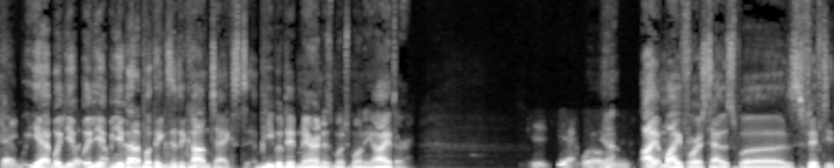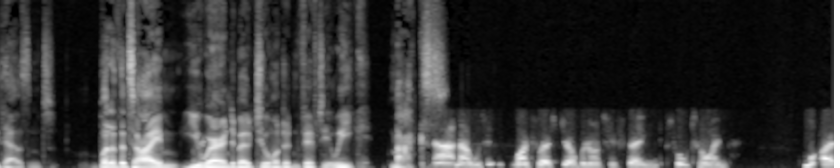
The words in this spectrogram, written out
then. Yeah, well, you, But, well, you you, got to put things into context. People didn't earn as much money either. Yeah, well, Yeah, I mean, I, my first house was fifty thousand, but at the time you earned about two hundred and fifty a week max. No, no. Was it my first job when I was 15, full time? I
